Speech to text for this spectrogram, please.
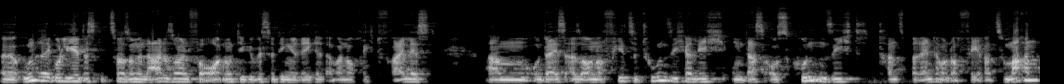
äh, unreguliert. Es gibt zwar so eine Ladesäulenverordnung, die gewisse Dinge regelt, aber noch recht freilässt. Ähm, und da ist also auch noch viel zu tun, sicherlich, um das aus Kundensicht transparenter und auch fairer zu machen.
